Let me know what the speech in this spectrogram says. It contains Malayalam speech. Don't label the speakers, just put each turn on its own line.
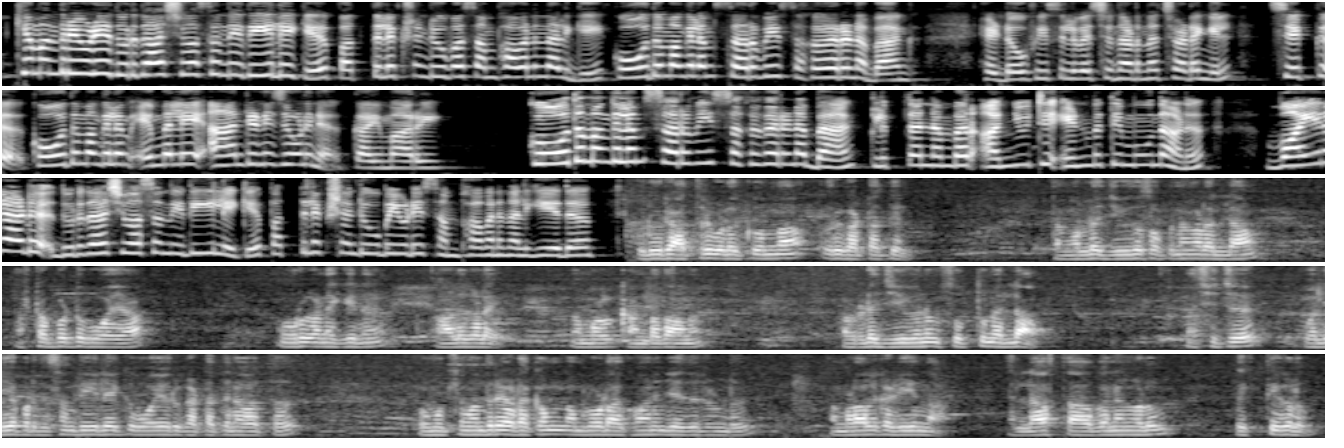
മുഖ്യമന്ത്രിയുടെ ദുരിതാശ്വാസ നിധിയിലേക്ക് പത്ത് ലക്ഷം രൂപ സംഭാവന നൽകി കോതമംഗലം സർവീസ് സഹകരണ ബാങ്ക്. ഹെഡ് ഓഫീസിൽ വെച്ച് നടന്ന ചടങ്ങിൽ cheque Kothamangalam M L A Antony ജോണിന് കൈമാറി. കോതമംഗലം സർവീസ് സഹകരണ ബാങ്ക് ക്ലിപ്തൻ നമ്പർ അഞ്ഞൂറ്റി എൺപത്തി മൂന്നാണ് വയനാട് ദുരിതാശ്വാസ നിധിയിലേക്ക് പത്ത് ലക്ഷം രൂപയുടെ സംഭാവന നൽകിയത്.
ഒരു രാത്രി വിളക്കുന്ന ഒരു ഘട്ടത്തിൽ തങ്ങളുടെ ജീവിത സ്വപ്നങ്ങളെല്ലാം നഷ്ടപ്പെട്ടു പോയ നൂറുകണക്കിന് ആളുകളെ നമ്മൾ കണ്ടതാണ്. അവരുടെ ജീവനും സ്വത്തുമെല്ലാം നശിച്ച് വലിയ പ്രതിസന്ധിയിലേക്ക് പോയ ഒരു ഘട്ടത്തിനകത്ത് ഇപ്പോൾ മുഖ്യമന്ത്രി അടക്കം നമ്മളോട് ആഹ്വാനം ചെയ്തിട്ടുണ്ട്. നമ്മളാൽ കഴിയുന്ന എല്ലാ സ്ഥാപനങ്ങളും വ്യക്തികളും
